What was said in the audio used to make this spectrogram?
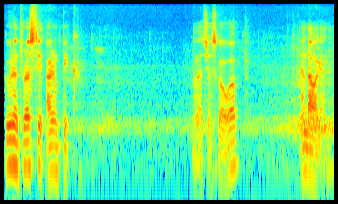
Good and trusty iron pick. Now let's just go up and down again.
